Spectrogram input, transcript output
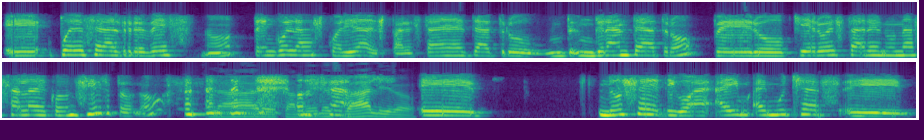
Eh, puede ser al revés, ¿no? Tengo las cualidades para estar en el teatro, un, un gran teatro, pero quiero estar en una sala de concierto, ¿no? Claro, también O sea, es válido. eh, no sé, digo, hay, hay muchas eh,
